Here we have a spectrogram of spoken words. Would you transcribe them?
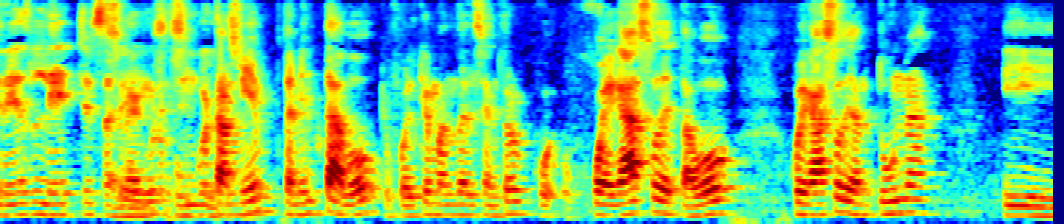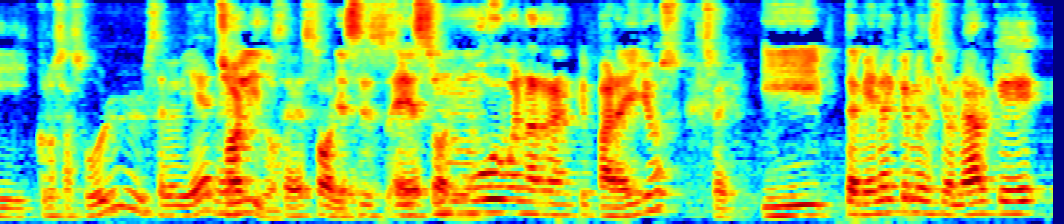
tres leches al ángulo, fue un golazo. También, también Tabó, que fue el que manda el centro, jue- juegazo de Tabó, juegazo de Antuna y Cruz Azul se ve bien. ¿eh? sólido. Se ve sólido. Ese es, un muy buen arranque para ellos. Sí. Y También hay que mencionar que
